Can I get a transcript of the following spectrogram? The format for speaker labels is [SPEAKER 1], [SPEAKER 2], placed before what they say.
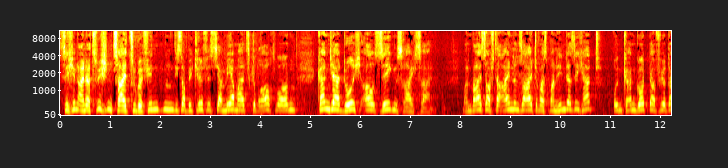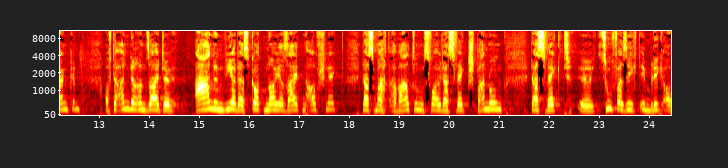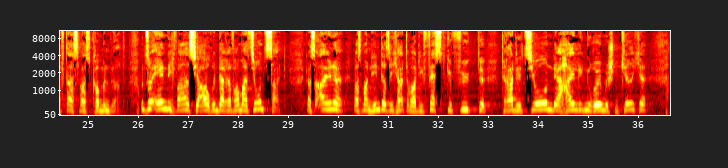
[SPEAKER 1] sich in einer Zwischenzeit zu befinden, dieser Begriff ist ja mehrmals gebraucht worden, kann ja durchaus segensreich sein. Man weiß auf der einen Seite, was man hinter sich hat und kann Gott dafür danken. Auf der anderen Seite ahnen wir, dass Gott neue Seiten aufschlägt. Das macht erwartungsvoll, das weckt Spannung, das weckt äh, Zuversicht im Blick auf das, was kommen wird. Und so ähnlich war es ja auch in der Reformationszeit. Das eine, was man hinter sich hatte, war die festgefügte Tradition der heiligen römischen Kirche.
